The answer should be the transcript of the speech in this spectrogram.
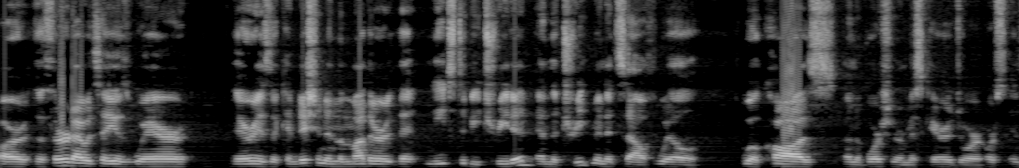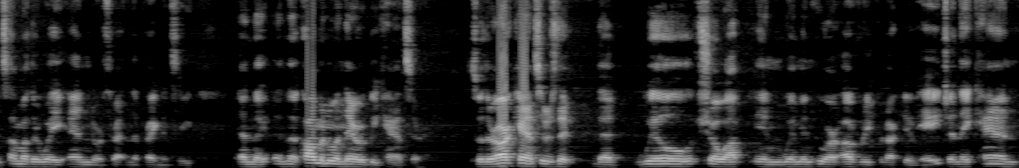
are the third. I would say is where there is a condition in the mother that needs to be treated, and the treatment itself will will cause an abortion or miscarriage, or, or in some other way end or threaten the pregnancy and the and the common one there would be cancer. So there are cancers that that will show up in women who are of reproductive age, and they can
